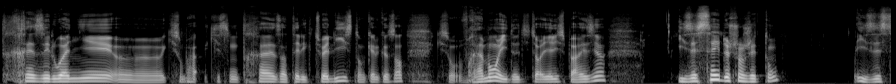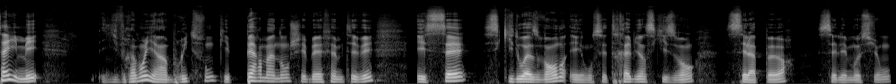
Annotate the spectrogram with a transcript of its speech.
très éloignées, euh, qui, sont, qui sont très intellectualistes en quelque sorte, qui sont vraiment éditorialistes parisiens. Ils essayent de changer de ton, ils essayent, mais vraiment il y a un bruit de fond qui est permanent chez BFM TV et c'est ce qui doit se vendre et on sait très bien ce qui se vend, c'est la peur, c'est l'émotion,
